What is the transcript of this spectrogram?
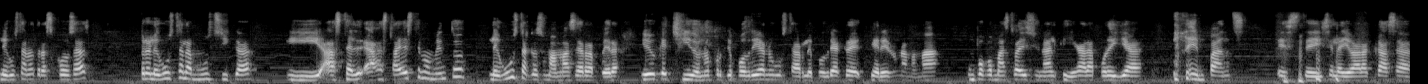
le gustan otras cosas, pero le gusta la música y hasta, hasta este momento le gusta que su mamá sea rapera. Y digo, qué chido, ¿no? Porque podría no gustarle, podría querer una mamá un poco más tradicional que llegara por ella en pants este, y se la llevara a casa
